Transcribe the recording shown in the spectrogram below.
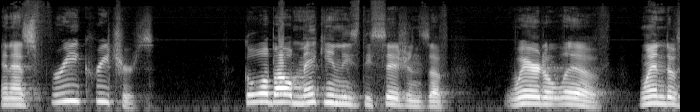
And as free creatures, go about making these decisions of where to live, when to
